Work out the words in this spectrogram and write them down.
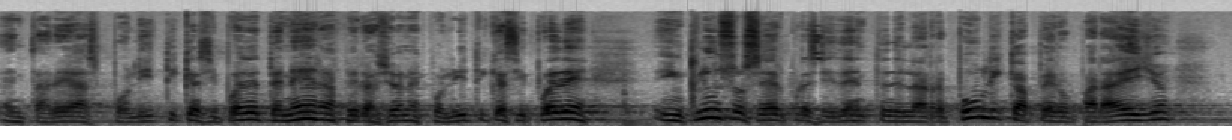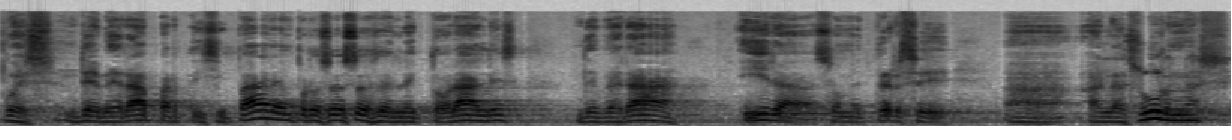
en tareas políticas y puede tener aspiraciones políticas y puede incluso ser presidente de la República, pero para ello pues deberá participar en procesos electorales, deberá ir a someterse a, las urnas,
